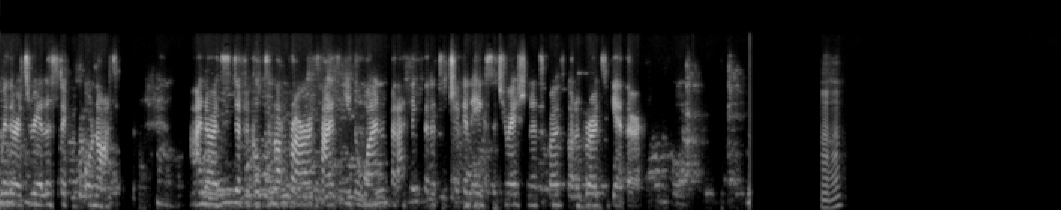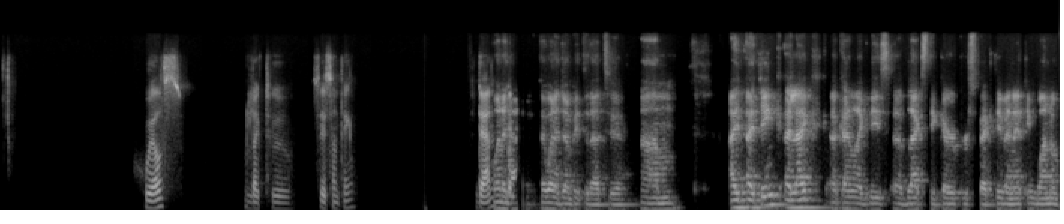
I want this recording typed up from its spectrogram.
whether it's realistic or not. I know it's difficult to not prioritize either one, but I think that it's a chicken egg situation. It's both got to grow together. Mhm. Who else would like to say something? Dan? wanna jump- I want to jump into that too. Um, I, I think I like uh, kind of like this uh, black sticker perspective, and I think one of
